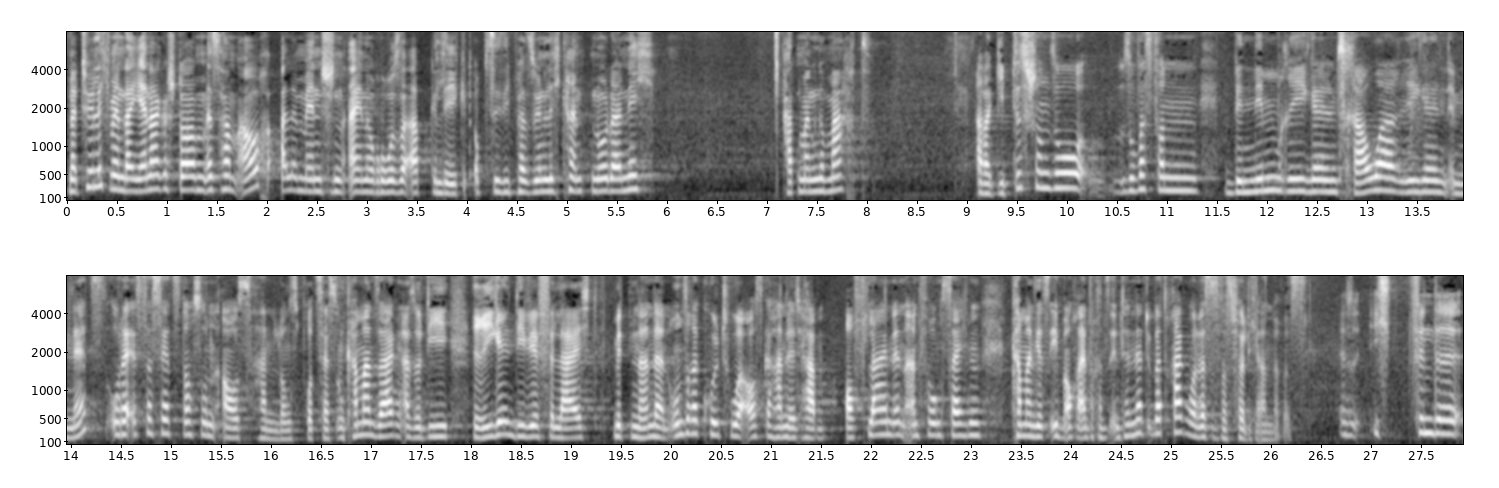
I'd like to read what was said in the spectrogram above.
natürlich, wenn Diana gestorben ist, haben auch alle Menschen eine Rose abgelegt, ob sie sie persönlich kannten oder nicht. Hat man gemacht. Aber gibt es schon so sowas von Benimmregeln, Trauerregeln im Netz oder ist das jetzt noch so ein Aushandlungsprozess? Und kann man sagen, also die Regeln, die wir vielleicht miteinander in unserer Kultur ausgehandelt haben, offline in Anführungszeichen, kann man jetzt eben auch einfach ins Internet übertragen oder das ist was völlig anderes? Also ich finde,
